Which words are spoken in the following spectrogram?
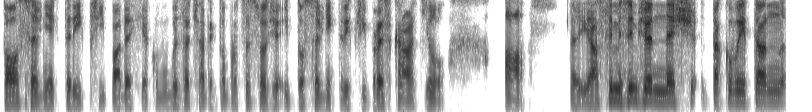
to se v některých případech, jako vůbec začátek toho procesu, takže i to se v některých případech zkrátilo. A eh, já si myslím, že než takový ten,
